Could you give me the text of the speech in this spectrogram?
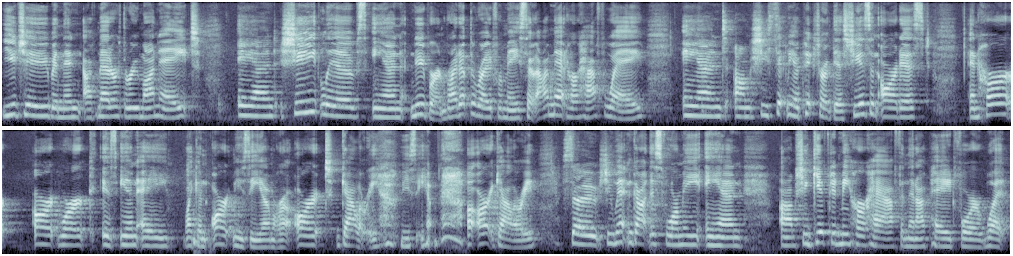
YouTube and then I've met her through Monat and she lives in New Bern, right up the road from me. So I met her halfway, and um, she sent me a picture of this. She is an artist, and her artwork is in a like an art museum or an art gallery museum, an art gallery. So she went and got this for me, and um, she gifted me her half, and then I paid for what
